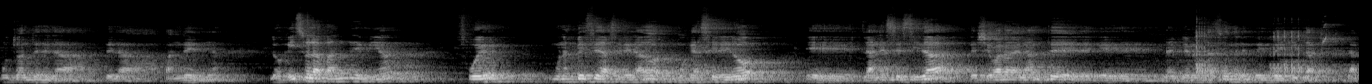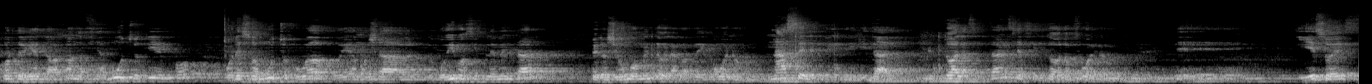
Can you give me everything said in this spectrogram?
mucho antes de la, de la pandemia. Lo que hizo la pandemia fue una especie de acelerador, como que aceleró eh, la necesidad de llevar adelante eh, la implementación del expediente digital. La Corte venía trabajando hacía mucho tiempo por eso muchos jugados podíamos ya, lo pudimos implementar, pero llegó un momento que la Corte dijo, bueno, nace el expediente digital, en todas las instancias y en todos los fueros. Eh, y eso es,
